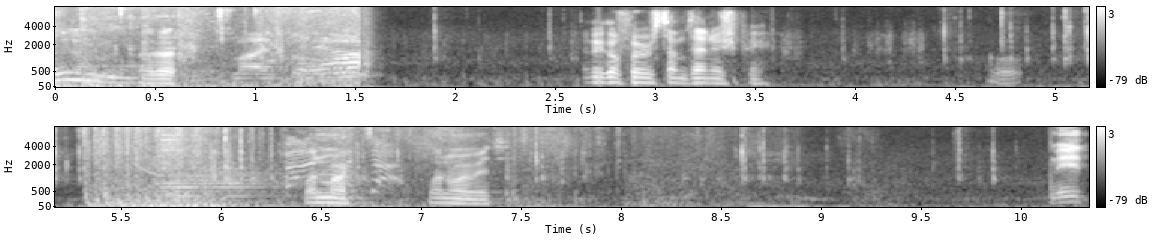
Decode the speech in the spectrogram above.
Nasıl Let me go first, I'm 10 HP. One more. One more mid. Mid.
